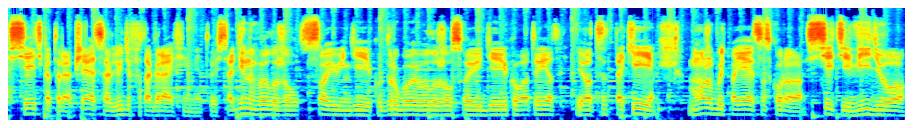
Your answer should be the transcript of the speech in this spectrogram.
сеть, которая общается люди фотографиями. То есть один выложил свою индейку, другой выложил свою идейку в ответ. И вот такие, может быть, появятся скоро сети видео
